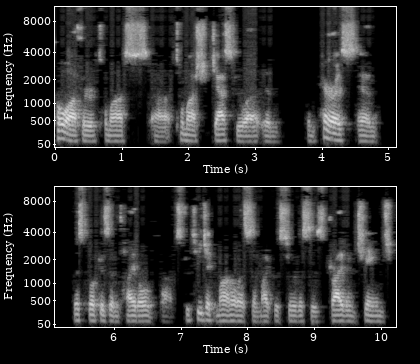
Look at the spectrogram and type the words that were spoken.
co-author Tomas uh, Tomas Jaskula in in Paris, and this book is entitled uh, "Strategic Monoliths and Microservices: Driving Change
